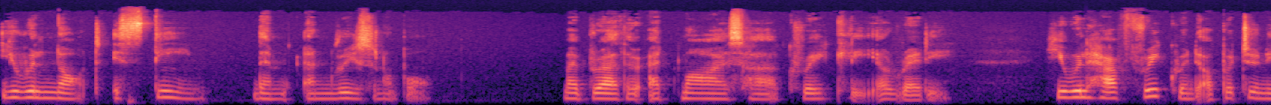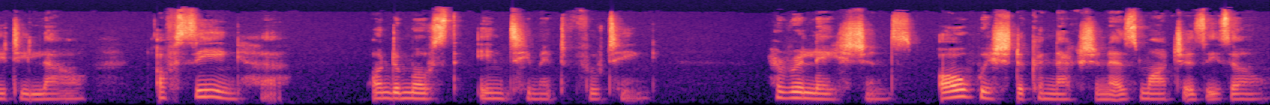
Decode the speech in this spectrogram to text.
you will not esteem them unreasonable. My brother admires her greatly already. He will have frequent opportunity now of seeing her on the most intimate footing. Her relations all wish the connection as much as his own.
